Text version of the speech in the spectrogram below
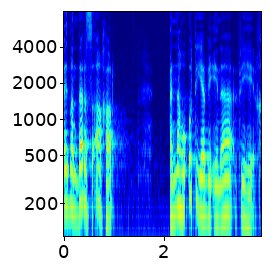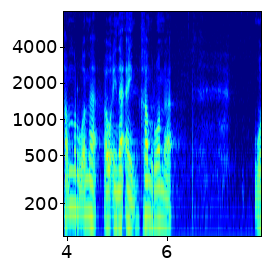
أيضا درس آخر. أنه أتي بإناء فيه خمر وماء أو إناءين خمر وماء. و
